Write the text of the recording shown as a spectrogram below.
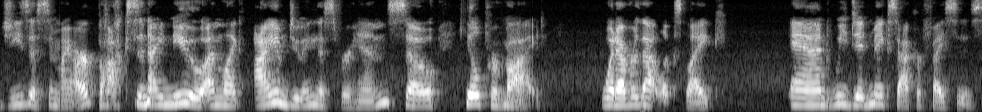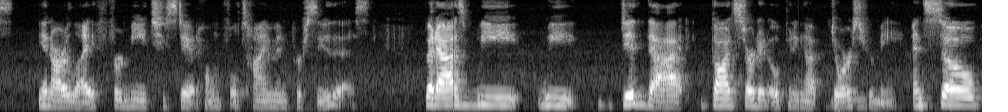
Jesus in my art box, and I knew I'm like, I am doing this for him. So he'll mm. provide mm. whatever that looks like. And we did make sacrifices in our life for me to stay at home full time and pursue this. But as we we did that, God started opening up doors for me. And so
